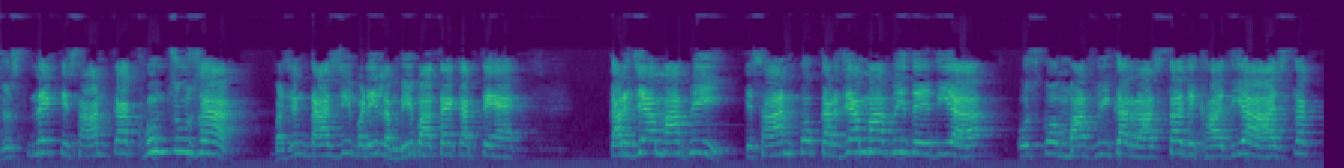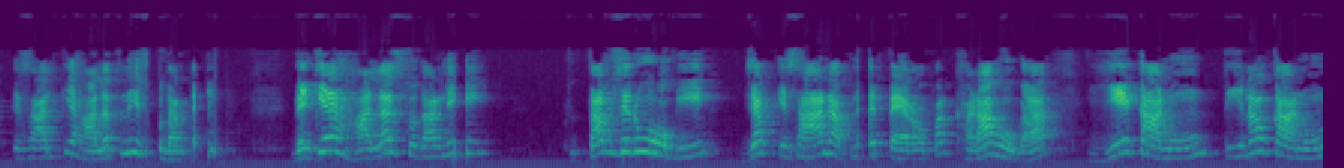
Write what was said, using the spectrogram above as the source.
जिसने किसान का खून चूसा बजरंग दास जी बड़ी लंबी बातें करते हैं। कर्जा माफ़ी, किसान को कर्जा माफ़ी दे दिया, उसको माफ़ी का रास्ता दिखा दिया, आज तक किसान की हालत नहीं सुधर पाई देखिए, हालत सुधरनी तब शुरू होगी जब किसान अपने पैरों पर खड़ा होगा। ये कानून, तीनों कानून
